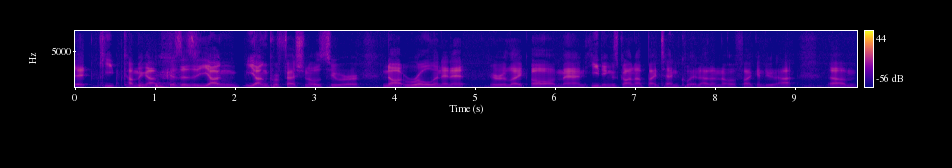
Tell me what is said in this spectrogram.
it keep coming up because as a young young professionals who are not rolling in it, who are like, oh man, heating's gone up by ten quid. I don't know if I can do that. Um,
